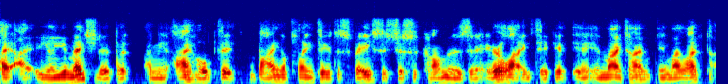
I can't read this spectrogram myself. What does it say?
I, I, you know, you mentioned it, but I mean, I hope that buying a plane ticket to space is just as common as an airline ticket in, in my time, in my lifetime.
